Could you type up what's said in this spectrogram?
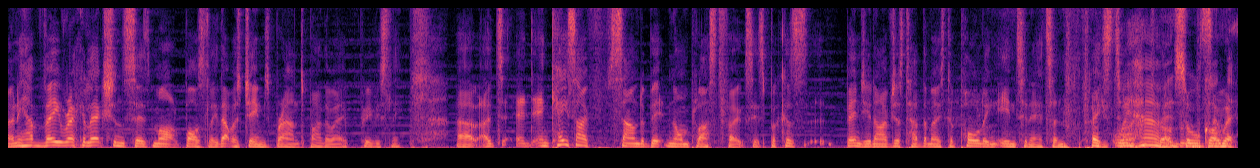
I only have vague recollections, says Mark Bosley. That was James Brandt, by the way, previously. Uh, in case I sound a bit nonplussed, folks, it's because Benji and I have just had the most appalling internet and FaceTime We have, it's all problems, so gone we're,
